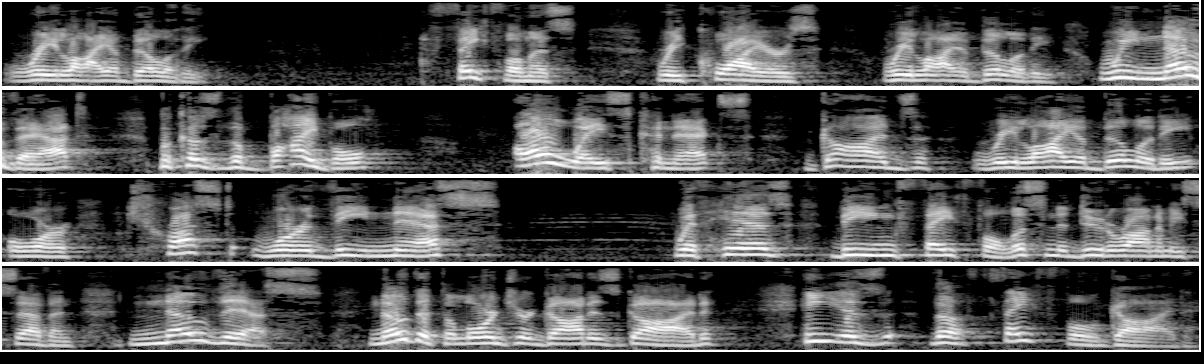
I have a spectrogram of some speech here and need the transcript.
reliability. Faithfulness requires reliability. We know that because the Bible always connects God's reliability or trustworthiness with His being faithful. Listen to Deuteronomy 7. Know this. Know that the Lord your God is God. He is the faithful God.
